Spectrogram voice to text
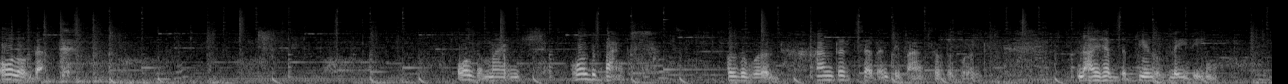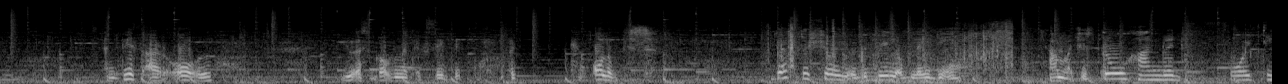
all of that, all the mines, all the banks of the world, 170 banks of the world. And I have the bill of lading. And these are all U.S. government exhibit. All of this. Just to show you the bill of lading, how much is 240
